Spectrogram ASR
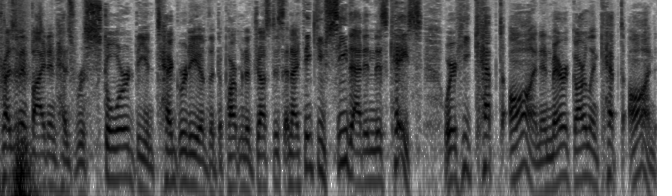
President Biden has restored the integrity of the Department of Justice, and I think you see that in this case, where he kept on, and Merrick Garland kept on,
